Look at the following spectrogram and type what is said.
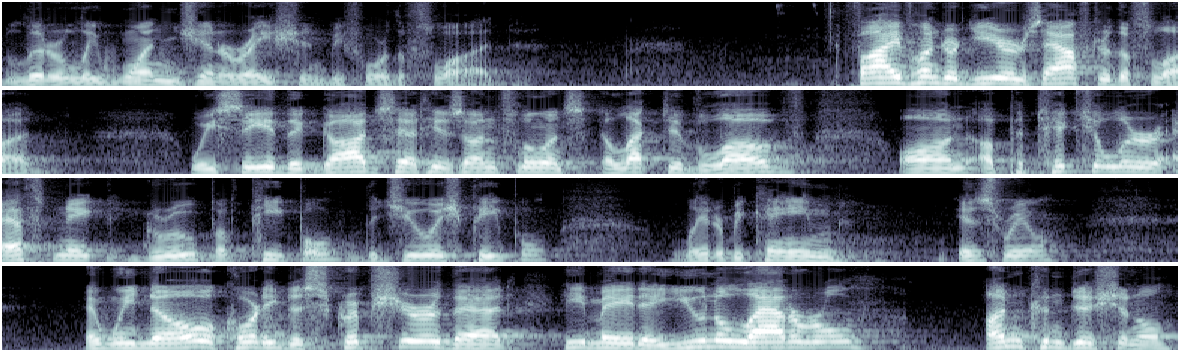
literally one generation before the flood. 500 years after the flood, we see that God set his influence, elective love on a particular ethnic group of people, the Jewish people, later became Israel. And we know, according to Scripture, that he made a unilateral, unconditional,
